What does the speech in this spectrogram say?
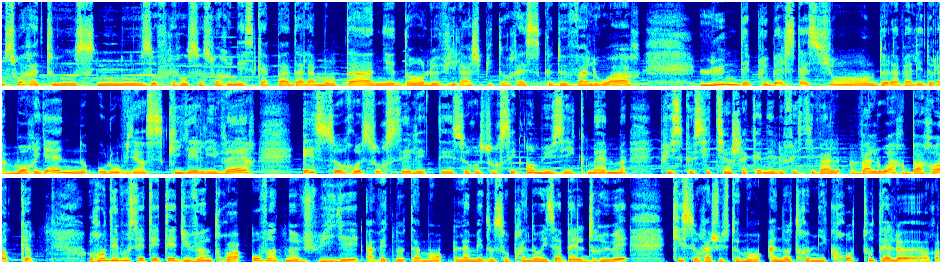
Bonsoir à tous. Nous nous offrirons ce soir une escapade à la montagne dans le village pittoresque de Valoir, l'une des plus belles stations de la vallée de la Maurienne où l'on vient skier l'hiver et se ressourcer l'été, se ressourcer en musique même, puisque s'y tient chaque année le festival Valoir Baroque. Rendez-vous cet été du 23 au 29 juillet avec notamment la médo-soprano Isabelle Druet qui sera justement à notre micro tout à l'heure.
